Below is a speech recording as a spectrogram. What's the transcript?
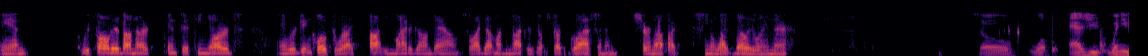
And we followed it about another 10, 15 yards, and we were getting close to where I thought he might have gone down. So I got my binoculars up and started glassing, and sure enough, I seen a white belly laying there. So, what as you when you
